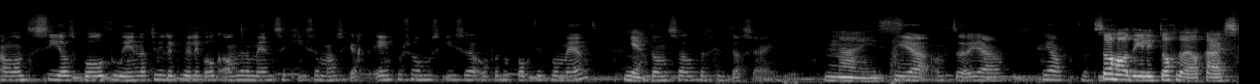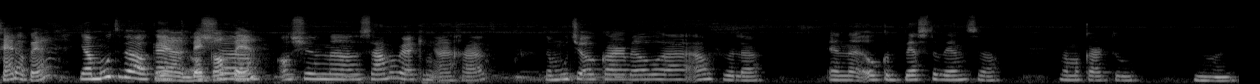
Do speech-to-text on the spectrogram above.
I want to see us both win. Natuurlijk wil ik ook andere mensen kiezen. Maar als ik echt één persoon moest kiezen op, het, op dit moment, dan zou Davita zijn. nice. Ja, want, eh, ja, ja. Zo houden jullie toch elkaar scherp, hè? Ja, moet wel. Kijk, Ja, als, back-up, je, hè? als je een eh, samenwerking aangaat, dan moet je elkaar wel eh, aanvullen. En eh, ook het beste wensen naar elkaar toe. Mooi.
